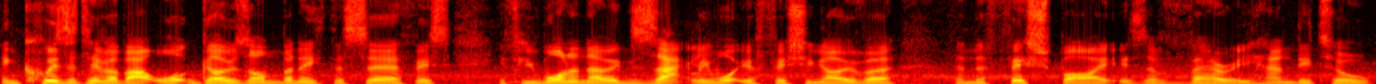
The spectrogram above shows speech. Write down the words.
inquisitive about what goes on beneath the surface, if you want to know exactly what you're fishing over, then the Fishspy is a very handy tool.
